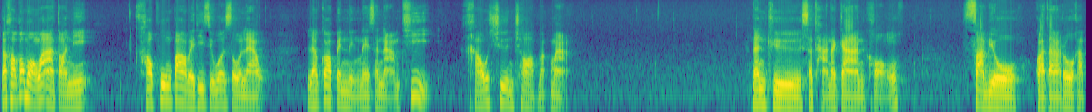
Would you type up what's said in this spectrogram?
แล้วเขาก็มองว่าอะตอนนี้เขาพุ่งเป้าไปที่ซิลเวอร์โซนแล้ว แล้วก็เป็นหนึ่งในสนามที่เขาชื่นชอบมาก ๆ นั่นคือสถานการณ์ของฟาบิโอกวาตาราโรครับ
